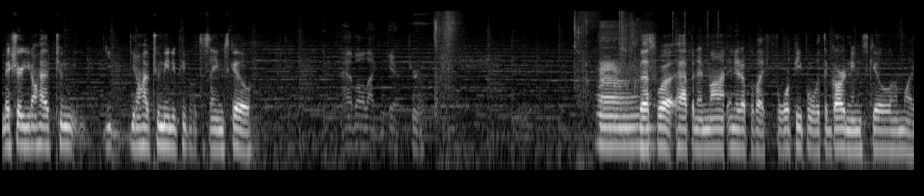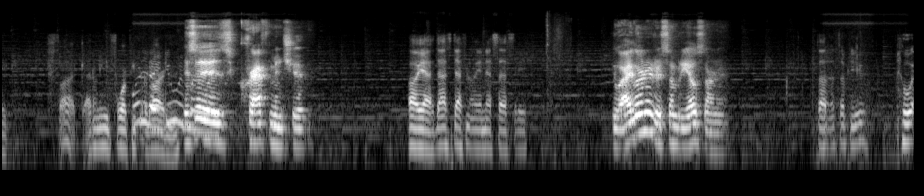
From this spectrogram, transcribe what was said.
Make sure you don't have too. You, you don't have too many people with the same skill. I have all I can carry. True. Uh, That's what happened in mine. Ended up with like four people with the gardening skill, and I'm like, fuck, I don't need four people What to did I garden. do this my is craftsmanship. Oh yeah, that's definitely a necessity. Do I learn it or somebody else learn it? So That's up to you. who,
